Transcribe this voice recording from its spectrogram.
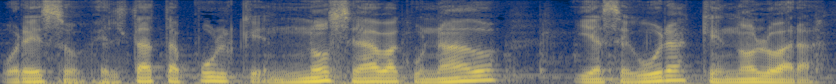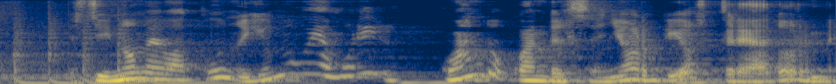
Por eso, el Tata Pulque no se ha vacunado y asegura que no lo hará. Si no me vacuno, yo no voy a morir. ¿Cuándo? Cuando el Señor Dios Creador me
